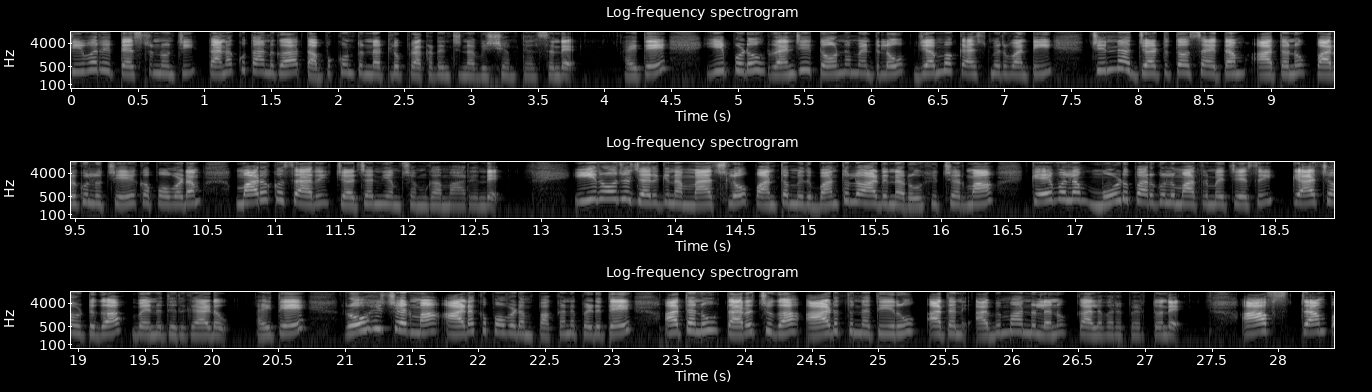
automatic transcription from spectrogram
చివరి టెస్టు నుంచి తనకు తానుగా తప్పుకుంటున్నట్లు ప్రకటించిన విషయం తెలిసిందే. అయితే ఇప్పుడు రంజీ టోర్నమెంట్లో జమ్మూ కాశ్మీర్ వంటి చిన్న జట్టుతో సైతం అతను పరుగులు చేయకపోవడం మరొకసారి చర్చనీయాంశంగా మారింది. ఈ రోజు జరిగిన మ్యాచ్లో పంతొమ్మిది బంతులు ఆడిన రోహిత్ శర్మ కేవలం మూడు పరుగులు మాత్రమే చేసి క్యాచ్ అవుట్గా వెనుదిరిగాడు. అయితే రోహిత్ శర్మ ఆడకపోవడం పక్కన పెడితే అతను తరచుగా ఆడుతున్న తీరు అతని అభిమానులను కలవరపెడుతుంది. ఆఫ్ స్టంప్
